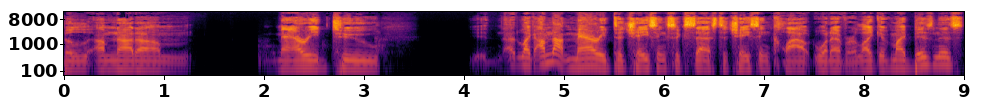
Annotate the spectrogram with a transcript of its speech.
I'm not um married to like I'm not married to chasing success, to chasing clout, whatever. Like if my business,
